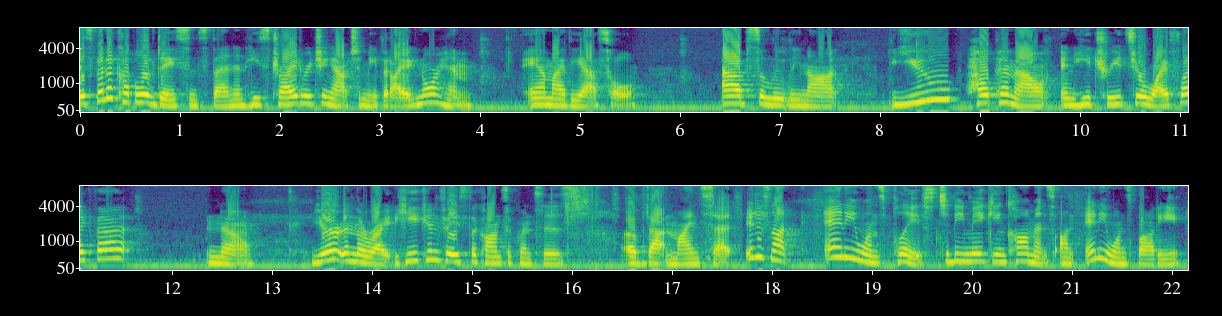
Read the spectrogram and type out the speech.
It's been a couple of days since then, and he's tried reaching out to me, but I ignore him. Am I the asshole? Absolutely not. You help him out, and he treats your wife like that? No. You're in the right. He can face the consequences of that mindset. It is not anyone's place to be making comments on anyone's body.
